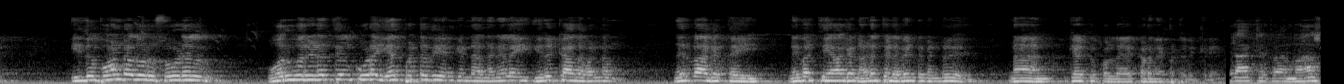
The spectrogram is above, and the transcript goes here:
இது போன்றதொரு சூழல் ஒருவரிடத்தில் கூட ஏற்பட்டது என்கின்ற அந்த நிலை இருக்காத வண்ணம் நிர்வாகத்தை நிவர்த்தியாக நடத்திட வேண்டும் என்று நான் கேட்டுக்கொள்ள கடமைப்பட்டிருக்கிறேன். டாக்டர்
